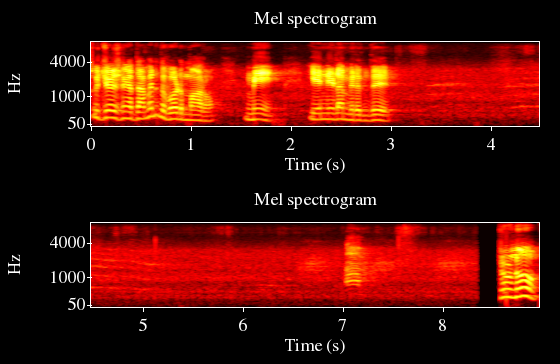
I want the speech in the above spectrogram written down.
சுச்சுவேஷனுக்கு மாதிரி இந்த வேர்டு மாறும். மே என்னிடமிருந்து. ட்ருணு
